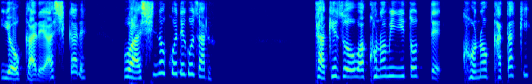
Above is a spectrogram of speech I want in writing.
よかれあしかれ、わしの子でござる。竹蔵はこの身にとって、この敵、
